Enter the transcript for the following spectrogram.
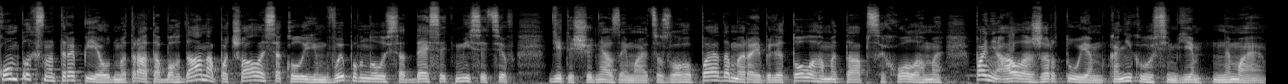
Комплексна терапія у Дмитра та Богдана почалася, коли їм виповнилося 10 місяців. Діти щодня займаються з логопедами, реабілітологами та психологами. Пані Алла жартує, канікул сім'ї немає.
